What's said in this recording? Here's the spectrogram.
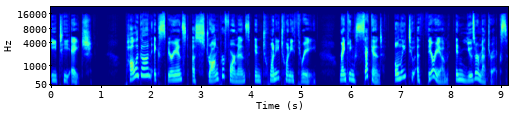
ETH. Polygon experienced a strong performance in 2023, ranking second only to Ethereum in user metrics.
